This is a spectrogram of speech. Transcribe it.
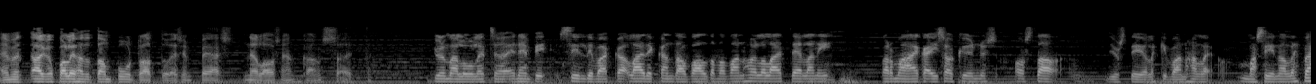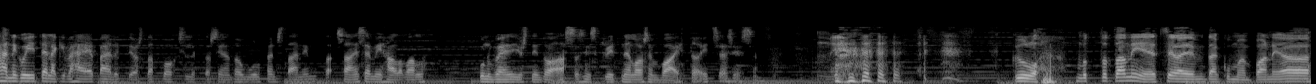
Ei me, aika paljonhan tota on puntrattu esim. PS4 kanssa, että... Kyllä mä luulen, että se on enempi silti, vaikka laitekanta on valtava vanhoilla laitteilla, niin varmaan aika iso kynnys ostaa justiin jollekin vanhalle masinalle. Vähän niinku itelläkin vähän epäilytti ostaa boxille tosiaan tuon Wolfensteinin, mutta sain semi halvalla. Kun vein justiin tuon Assassin's Creed 4 vaihto itse asiassa. Kyllä. Mutta tota niin, että siellä ei mitään kummempaa, niin öö,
